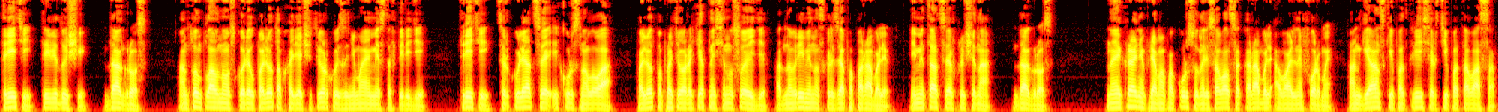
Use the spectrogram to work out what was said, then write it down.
Третий, ты ведущий. Да, Гросс. Антон плавно ускорил полет, обходя четверку и занимая место впереди. Третий, циркуляция и курс на Луа. Полет по противоракетной синусоиде, одновременно скользя по параболе. Имитация включена. Да, Гросс. На экране прямо по курсу нарисовался корабль овальной формы. Ангианский подкрейсер типа Таваса.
